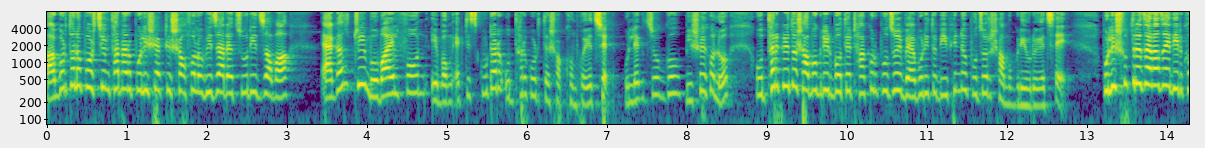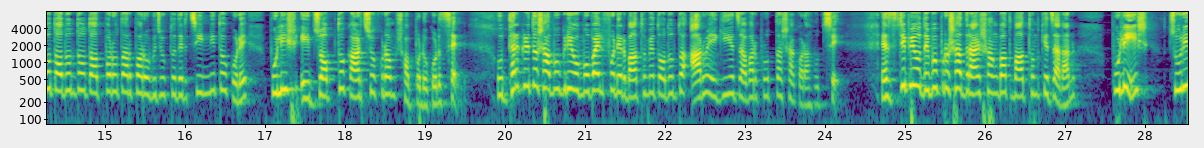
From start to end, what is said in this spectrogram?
আগরতলা পশ্চিম থানার পুলিশ একটি সফল অভিযানে চুরি যাওয়া এগারোটি মোবাইল ফোন এবং একটি স্কুটার উদ্ধার করতে সক্ষম হয়েছে উল্লেখযোগ্য বিষয় হল, উদ্ধারকৃত সামগ্রীর মধ্যে ঠাকুর পুজোয় ব্যবহৃত বিভিন্ন পুজোর সামগ্রীও রয়েছে। পুলিশ সূত্রে জানা যায়, দীর্ঘ তদন্ত তৎপরতার পর অভিযুক্তদের চিহ্নিত করে পুলিশ এই জব্দ কার্যক্রম সম্পন্ন করেছেন। উদ্ধারকৃত সামগ্রী ও মোবাইল ফোনের মাধ্যমে তদন্ত আরও এগিয়ে যাওয়ার প্রত্যাশা করা হচ্ছে। এসডিপি ও দেবপ্রসাদ রায় সংবাদ মাধ্যমকে জানান, পুলিশ চুরি,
